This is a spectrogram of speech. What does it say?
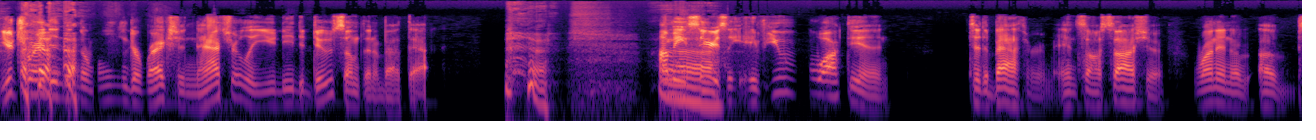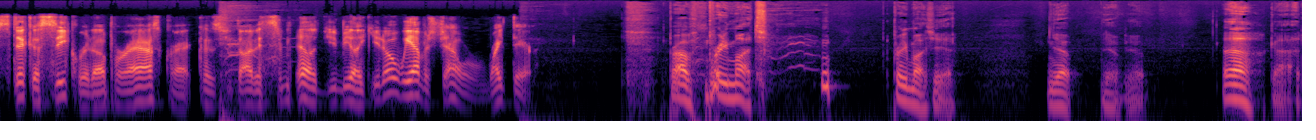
You're trending in the wrong direction. Naturally, you need to do something about that. I mean, Uh, seriously, if you walked in to the bathroom and saw Sasha running a, a stick of secret up her ass crack because she thought it smelled, you'd be like, you know, we have a shower right there. Probably pretty much. pretty much, yeah. Yep, yep, yep. Oh God.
